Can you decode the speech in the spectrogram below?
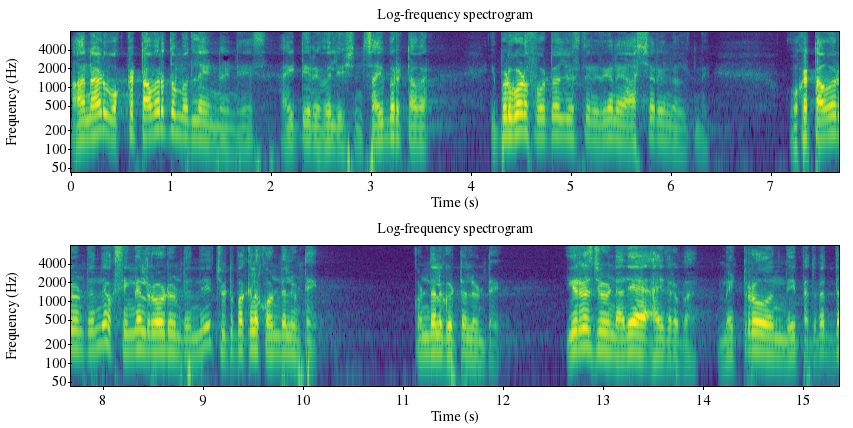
ఆనాడు ఒక్క టవర్తో మొదలైందండి ఐటీ రెవల్యూషన్ సైబర్ టవర్. ఇప్పుడు కూడా ఫోటోలు చూస్తే నిజంగానే ఆశ్చర్యం కలుగుతుంది. ఒక టవర్ ఉంటుంది ఒక సింగిల్ రోడ్ ఉంటుంది చుట్టుపక్కల కొండలు ఉంటాయి. కొండలు గుట్టలు ఉంటాయి. ఈరోజు చూడండి అదే హైదరాబాద్. మెట్రో ఉంది పెద్ద పెద్ద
